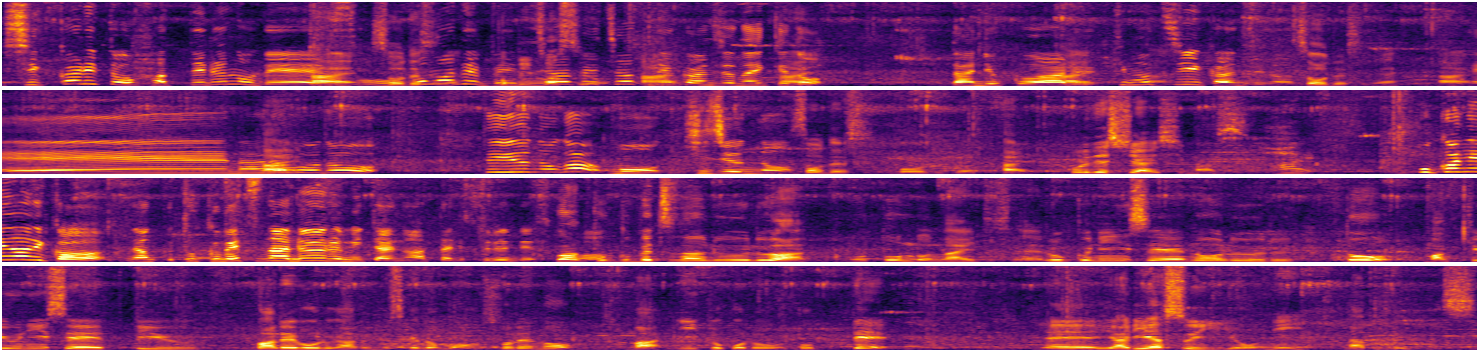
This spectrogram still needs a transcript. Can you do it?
しっかりと張ってるので、はいそこまでべちゃべちゃっていう感じじゃないけど、はい弾力はある、はい気持ちいい感じの、そうですね。はい。へえなるほど、っていうのがもう基準のそうです。ボールで、はい。これで試合します。はい他に何かなんか特別なルールみたいのあったりするんですか？特別なルールはほとんどないですね。6人制のルールと、まあ、9人制っていうバレーボールがあるんですけども、それの、まあ、いいところを取って、えーやりやすいようになっています。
